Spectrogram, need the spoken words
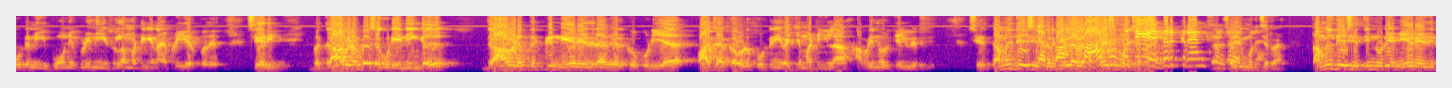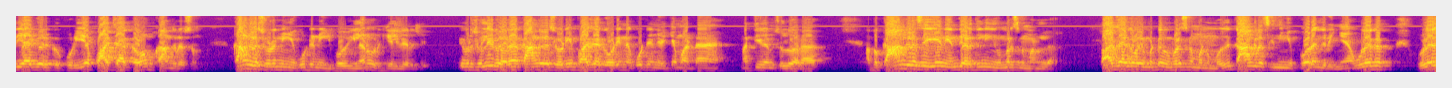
கூட்டணிக்கு போகணும். எப்படி நீங்க சொல்ல மாட்டீங்க? நான் எப்படி ஏற்பது? சரி இப்ப திராவிடம் பேசக்கூடிய நீங்கள் திராவிடத்துக்கு நேர் எதிராக இருக்கக்கூடிய பாஜகவோட கூட்டணி வைக்க மாட்டீங்களா? அப்படின்னு ஒரு கேள்வி இருக்கு. சரி தமிழ் தேசியத்திற்கு சொல்லி முடிச்சிடுறேன். தமிழ் தேசியத்தினுடைய நேர் எதிரியாக இருக்கக்கூடிய பாஜகவும் காங்கிரசும். காங்கிரஸோட நீங்க கூட்டணிக்கு போவீங்களான்னு ஒரு கேள்வி இருக்கு. இவர் சொல்லிடுவாரா காங்கிரஸோடையும் பாஜகவோடையும் நான் கூட்டணி வைக்க மாட்டேன் மத்தியிலன்னு சொல்லுவாரா? அப்ப காங்கிரஸ் ஏன் எந்த இடத்துல நீங்க விமர்சனம் பண்ணல? பாஜகவை மட்டும் விமர்சனம் பண்ணும்போது காங்கிரஸுக்கு நீங்க போறங்கிறீங்க. உலக உலக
